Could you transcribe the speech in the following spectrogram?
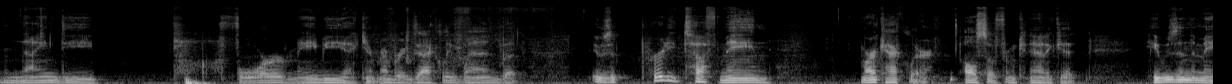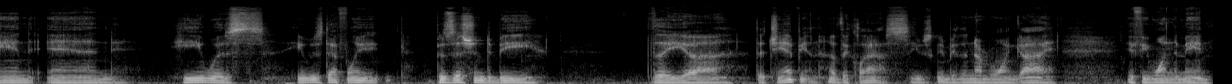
'94, maybe I can't remember exactly when, but it was a pretty tough main. Mark Heckler, also from Connecticut, he was in the main, and he was he was definitely positioned to be the uh, the champion of the class. He was going to be the number one guy if he won the main.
